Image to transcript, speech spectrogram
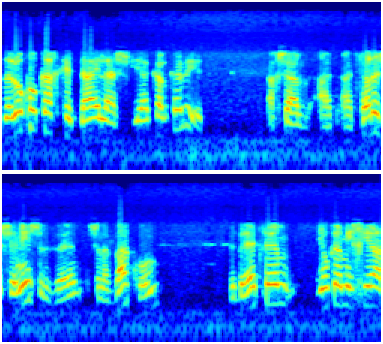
זה לא כל כך כדאי להשקיע כלכלית. עכשיו, הצד השני של זה, של הוואקום, זה בעצם יוקר מחיה.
